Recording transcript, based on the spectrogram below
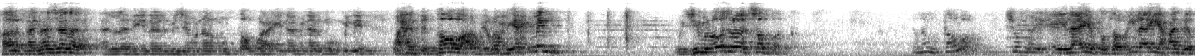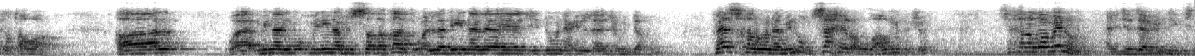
قال فنزلت الذين يلمزون المتطوعين من المؤمنين. واحد بيتطوع بيروح يحمل ويجيب الأجرة يتصدق. هذا متطوع شوف إلى أي تطوع إلى أي حد يتطوع. قال ومن المؤمنين بالصدقات والذين لا يجدون إلا جهدهم فيسخرون منهم سخر الله منهم. شوف سخر الله منهم الجزاء من جنس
